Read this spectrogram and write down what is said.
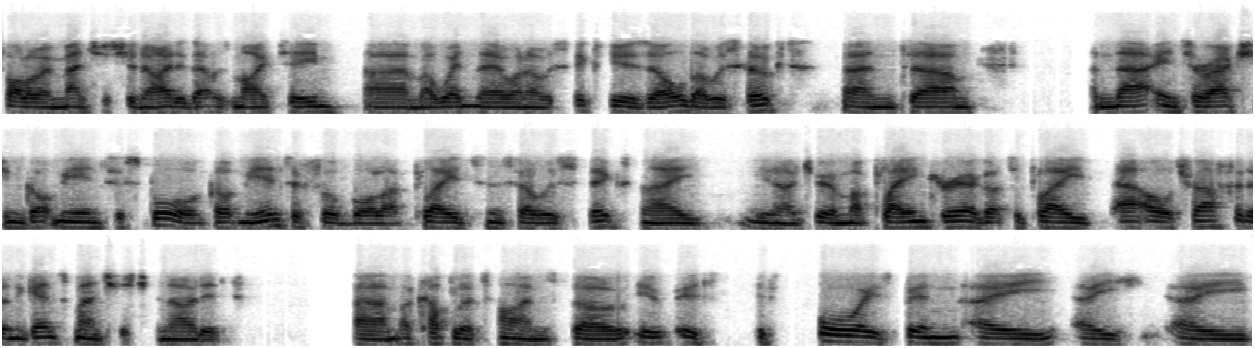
following Manchester United. That was my team. Um, I went there when I was six years old. I was hooked, and um, and that interaction got me into sport, got me into football. I played since I was six, and I, you know, during my playing career, I got to play at Old Trafford and against Manchester United um, a couple of times. So it, it's it's always been a a a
